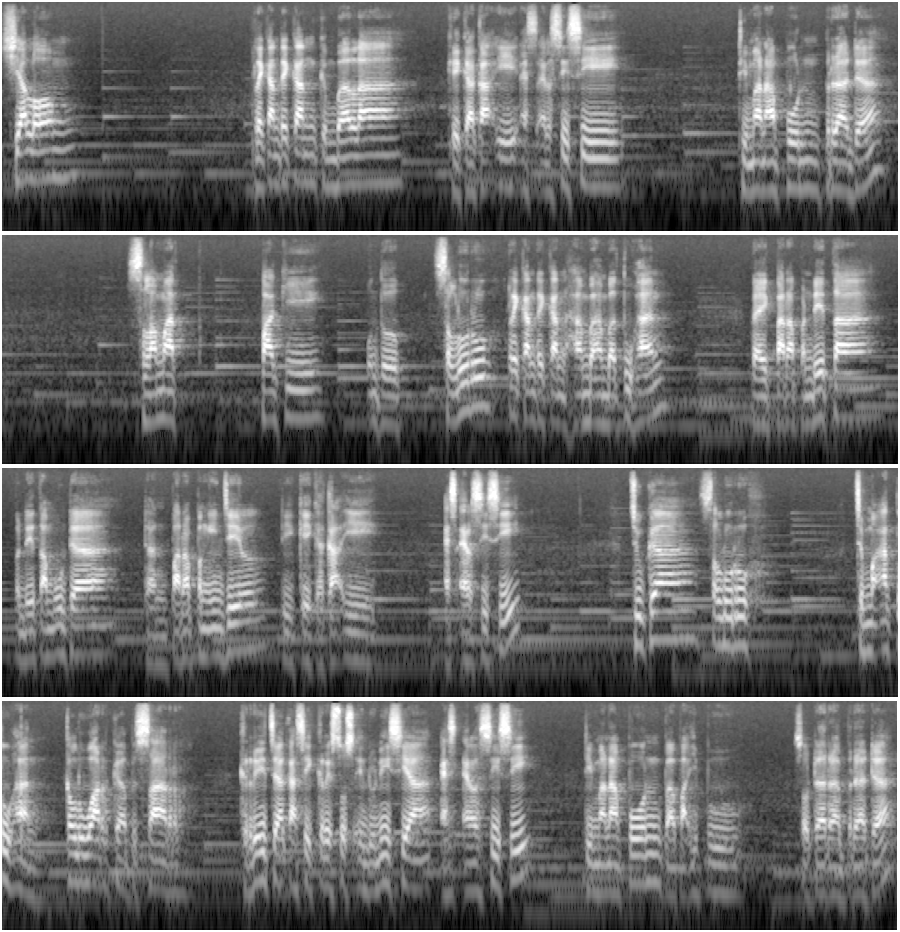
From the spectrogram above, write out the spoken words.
Shalom, rekan-rekan gembala GKKI SLCC di mana pun berada. Selamat pagi untuk seluruh rekan-rekan hamba-hamba Tuhan, baik para pendeta, pendeta muda, dan para penginjil di GKKI SLCC, juga seluruh jemaat Tuhan, keluarga besar Gereja Kasih Kristus Indonesia SLCC, di mana pun Bapak Ibu Saudara berada.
